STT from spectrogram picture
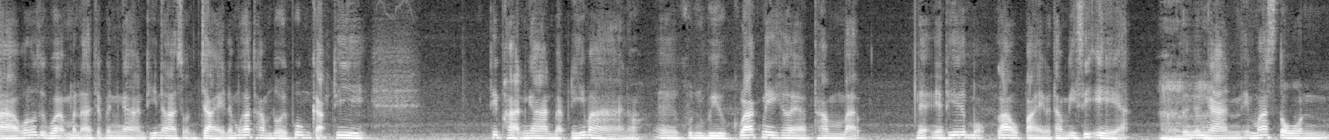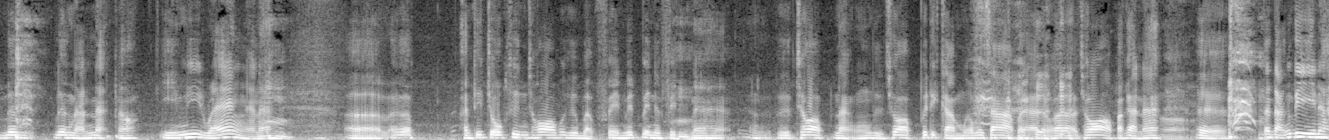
ราวก็รู้สึกว่ามันอาจจะเป็นงานที่น่าสนใจ แล้วมันก็ทำโดยผู้กำกับที่ที่ผ่านงานแบบนี้มาเนาะเออคุณ Will Gluck นี่เคยทำแบบเนี่ยอย่างที่บอกเล่าไปทำ Easy Aอ่าซึ่งก็งาน Emma Stone เรื่องเรื่องนั้นน่ะเนาะอีนี่แรงอะนะอืมเออแล้วก็ อันที่โจ๊กชื่นชอบก็คือแบบ Friends with Benefits อืมนะฮะเออคือชอบหนังหรือชอบพฤติกรรมก็ไม่ทราบอะแต่ว่าชอบประกันนะอ่าเออแต่หนังดีนะ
